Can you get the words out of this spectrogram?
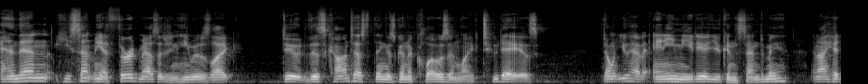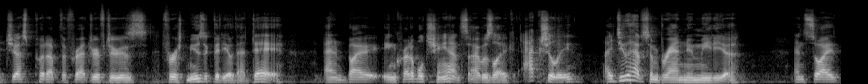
And then he sent me a third message and he was like, dude, this contest thing is going to close in like two days. Don't you have any media you can send me? And I had just put up the Fret Drifters' first music video that day. And by incredible chance, I was like, actually, I do have some brand new media. And so I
